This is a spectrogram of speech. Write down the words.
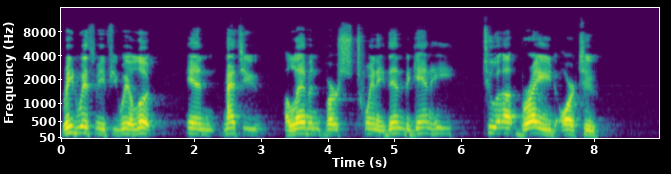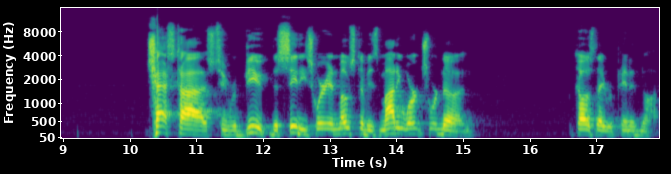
Read with me, if you will. Look in Matthew 11, verse 20. Then began he to upbraid or to chastise, to rebuke the cities wherein most of his mighty works were done, because they repented not.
